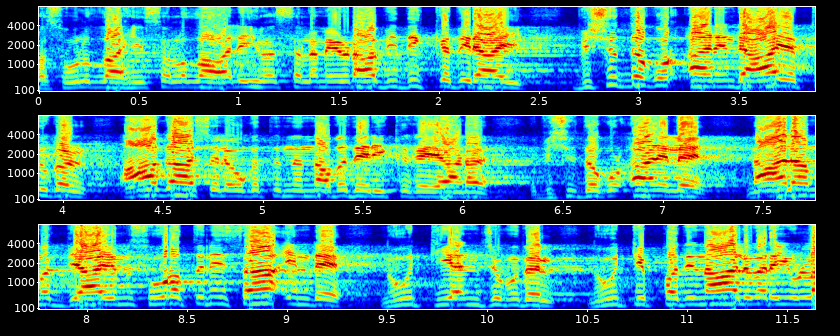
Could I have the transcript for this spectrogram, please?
റസൂലുള്ളാഹി സല്ലാ അലഹി വസ്ലമയുടെ ആ വിധിക്കെതിരായി വിശുദ്ധ ഖുർആാനിന്റെ ആയത്തുകൾ ആകാശ ലോകത്ത് നിന്ന് അവതരിക്കുകയാണ്. വിശുദ്ധ ഖുർആനിലെ നാലാം അധ്യായം സൂറത്ത് നിസാഇന്റെ നൂറ്റി അഞ്ച് മുതൽ നൂറ്റി പതിനാല് വരെയുള്ള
